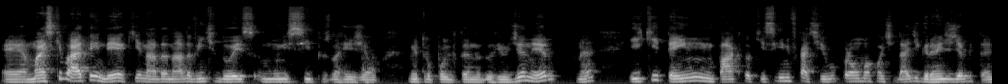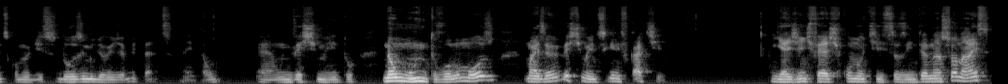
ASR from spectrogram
é, mas que vai atender aqui, nada, nada, 22 municípios na região metropolitana do Rio de Janeiro, né, e que tem um impacto aqui significativo para uma quantidade grande de habitantes, como eu disse, 12 milhões de habitantes. Né, então, é um investimento não muito volumoso, mas é um investimento significativo. E aí a gente fecha com notícias internacionais,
